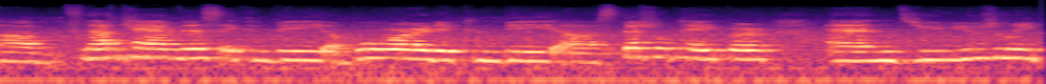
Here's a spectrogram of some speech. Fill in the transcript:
Um, it's not canvas, it can be a board, it can be a special paper, and you usually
